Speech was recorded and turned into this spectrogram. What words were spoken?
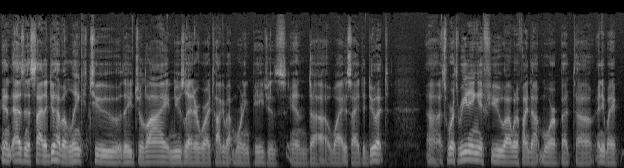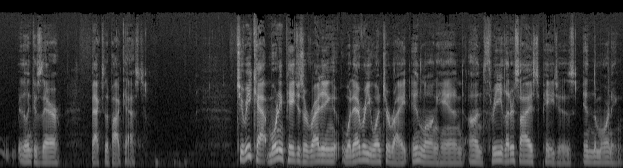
And as an aside, I do have a link to the July newsletter where I talk about morning pages and uh, why I decided to do it. Uh, it's worth reading if you uh, want to find out more, but uh, anyway, the link is there back to the podcast. To recap, morning pages are writing whatever you want to write in longhand on three letter sized pages in the morning.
